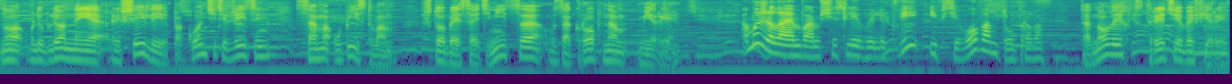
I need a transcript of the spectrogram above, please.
но влюбленные решили покончить жизнь самоубийством, чтобы соединиться в загробном мире. А мы желаем вам счастливой любви и всего вам доброго. До новых встреч в эфире.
